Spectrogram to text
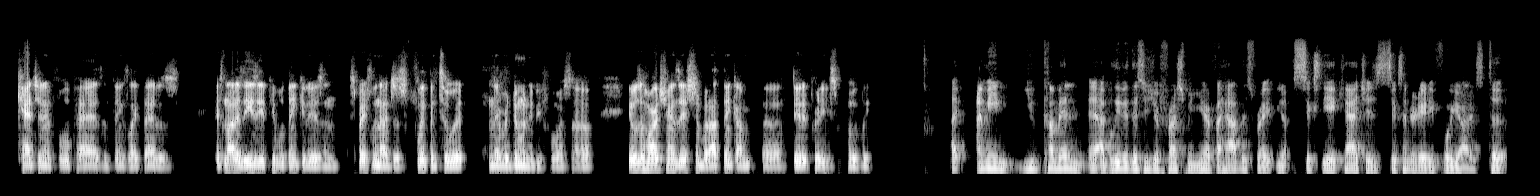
catching in full pads and things like that is it's not as easy as people think it is, and especially not just flipping to it, never doing it before. So it was a hard transition, but I think I uh, did it pretty smoothly. I, I mean, you come in, I believe that this is your freshman year, if I have this right, you know, 68 catches, 684 yards to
